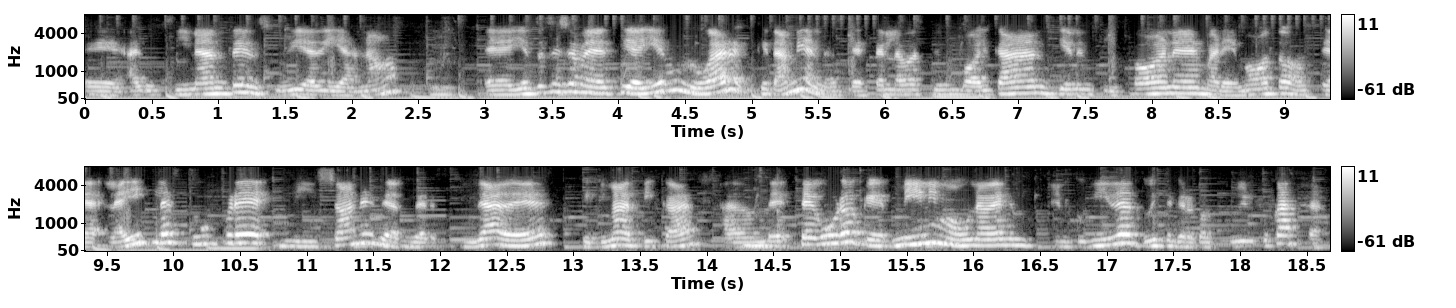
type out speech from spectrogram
eh, alucinante en su día a día, ¿no? Mm. Eh, y entonces ella me decía, y es un lugar que también, o sea, está en la base de un volcán, tienen tifones, maremotos, o sea, la isla sufre millones de adversidades climáticas, a donde seguro que mínimo una vez en tu vida tuviste que reconstruir tu casa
